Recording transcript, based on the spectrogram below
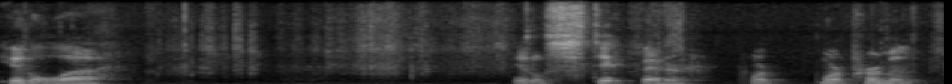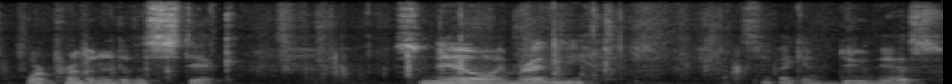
it'll uh, it'll stick better, more more permanent, more permanent of a stick. So now I'm ready. Let's see if I can do this.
